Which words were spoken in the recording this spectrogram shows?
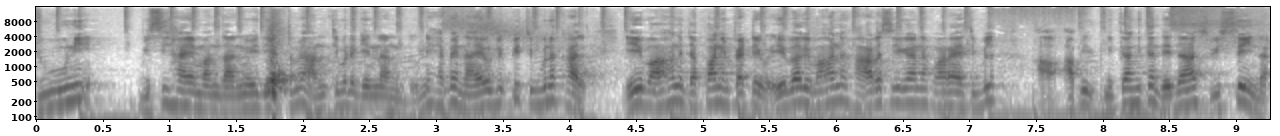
ජූනි විසිහය මන් දන්න විදිහට තමයි අන්තිමට ගෙන්නන්න දුන්නේ. හැබැයි ණය ලිපි තිබුණ කල් ඒ වාහන ජපානයෙන් පැටේවා. ඒ වගේ වාහන 400 ගණන් වරාය තිබිලා අපි නිකන් හිතන 2020 ඉඳන්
